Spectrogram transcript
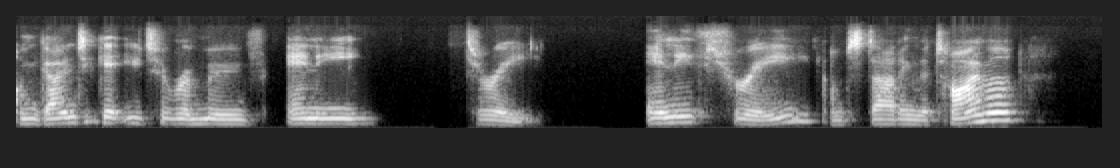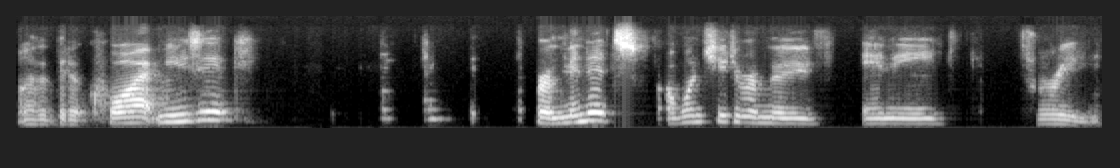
I'm going to get you to remove any three any three. I'm starting the timer. I'll have a bit of quiet music. For a minute, I want you to remove any three.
